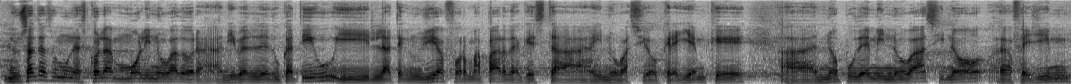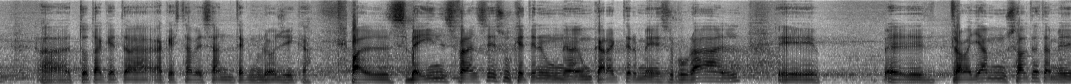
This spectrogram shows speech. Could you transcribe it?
Nosaltres som una escola molt innovadora a nivell educatiu i la tecnologia forma part d'aquesta innovació. Creiem que eh, no podem innovar si no afegim eh, tota aquesta, aquesta vessant tecnològica. Pels veïns francesos que tenen una, un caràcter més rural, eh, eh, treballar amb nosaltres també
